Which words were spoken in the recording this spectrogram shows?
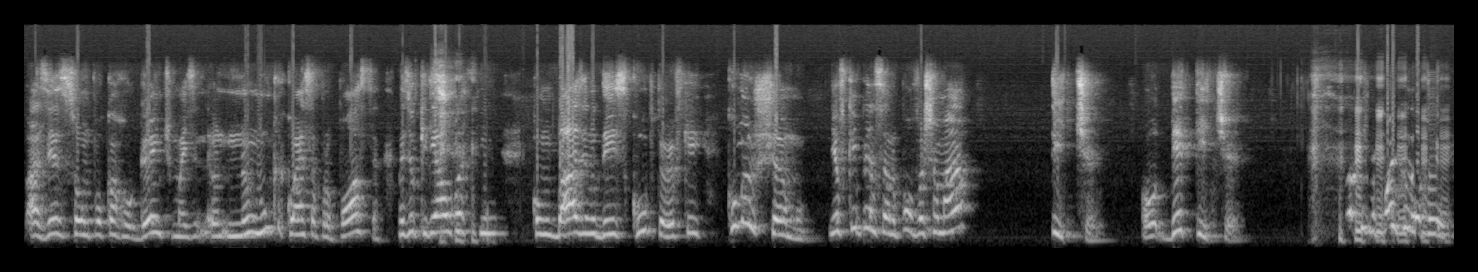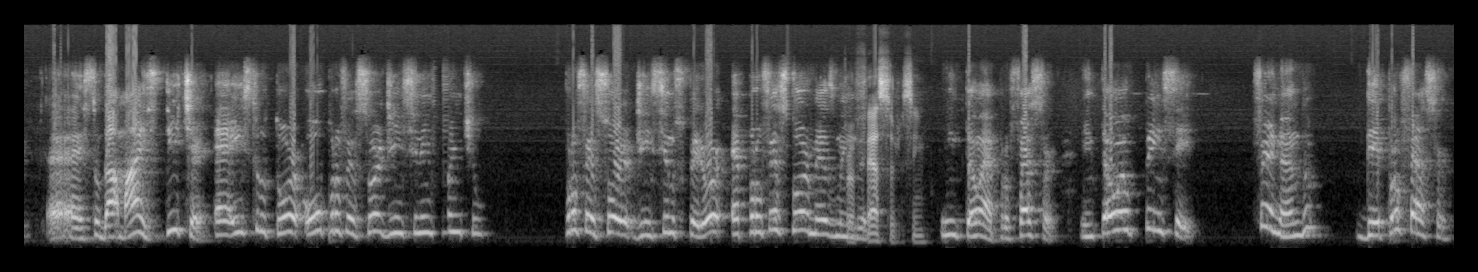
Às vezes sou um pouco arrogante, mas eu não, nunca com essa proposta, mas eu queria algo assim, com base no The Sculptor. Eu fiquei, como eu chamo? E eu fiquei pensando, pô, vou chamar teacher, ou the teacher. Depois eu fui é, estudar mais, teacher é instrutor ou professor de ensino infantil. Professor de ensino superior é professor mesmo. Professor, sim. Então é, professor. Então eu pensei, Fernando de professor.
